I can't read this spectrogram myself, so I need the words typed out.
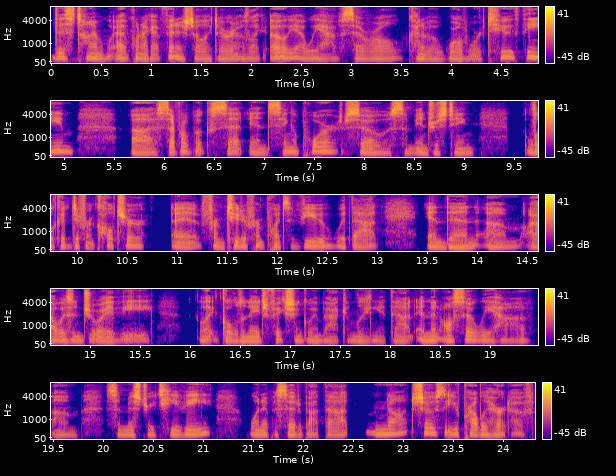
this time, when I got finished, I looked over and I was like, oh, yeah, we have several kind of a World War II theme, uh, several books set in Singapore. So, some interesting look at different culture uh, from two different points of view with that. And then um, I always enjoy the like golden age fiction, going back and looking at that. And then also we have um, some mystery TV, one episode about that, not shows that you've probably heard of.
